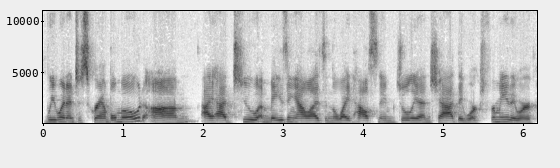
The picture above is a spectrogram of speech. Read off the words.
we went into scramble mode. Um, I had two amazing allies in the White House named Julia and Chad. They worked for me. They were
